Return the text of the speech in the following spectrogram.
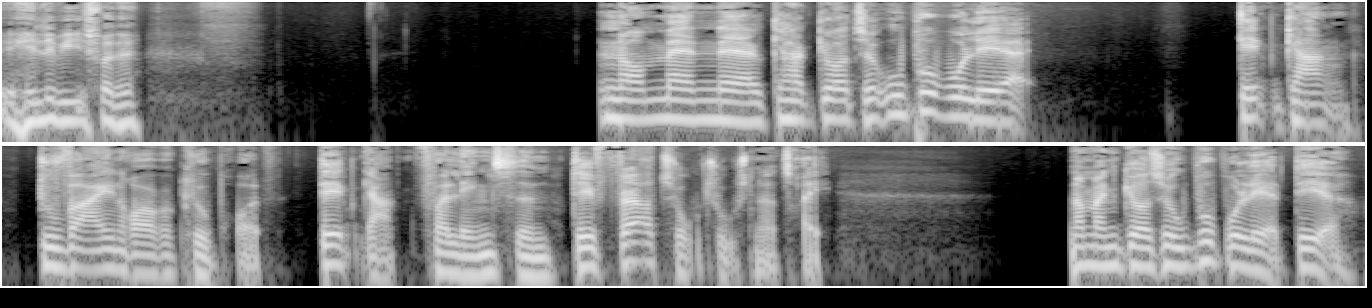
heldigvis for det. Når man øh, har gjort sig upopulær dengang du var i en rockerklub, Rolf, dengang for længe siden, det er før 2003. Når man gjorde sig upopulær der,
